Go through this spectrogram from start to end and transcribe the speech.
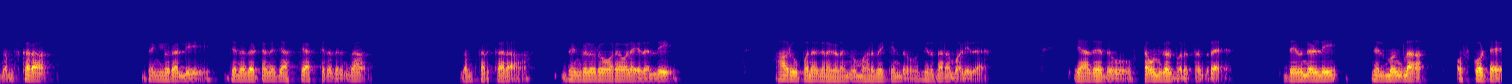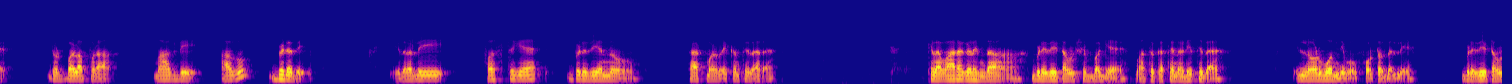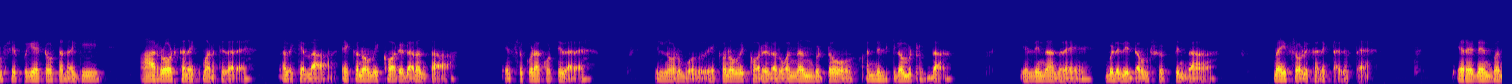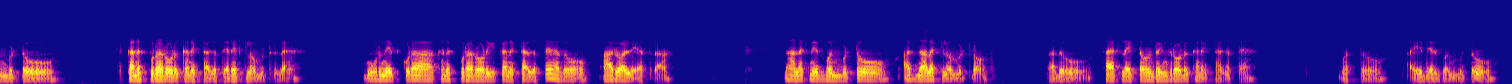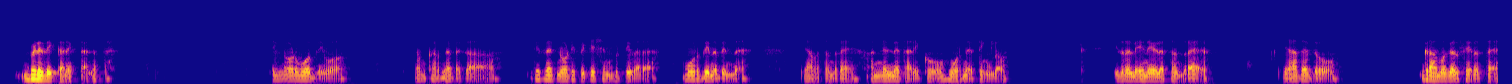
ನಮಸ್ಕಾರ. ಬೆಂಗಳೂರಲ್ಲಿ ಜನದಟ್ಟಣೆ ಜಾಸ್ತಿ ಆಗ್ತಿರೋದ್ರಿಂದ ನಮ್ಮ ಸರ್ಕಾರ ಬೆಂಗಳೂರು ಹೊರವಲಯದಲ್ಲಿ ಆರು ಉಪನಗರಗಳನ್ನು ಮಾಡಬೇಕೆಂದು ನಿರ್ಧಾರ ಮಾಡಿದೆ. ಯಾವುದ್ಯಾವುದು ಟೌನ್ಗಳು ಬರುತ್ತಂದರೆ ದೇವನಹಳ್ಳಿ, ನೆಲಮಂಗ್ಲ, ಹೊಸಕೋಟೆ, ದೊಡ್ಡಬಳ್ಳಾಪುರ, ಮಾಗಡಿ ಹಾಗೂ ಬಿಡದಿ. ಇದರಲ್ಲಿ ಫಸ್ಟಿಗೆ ಬಿಡದಿಯನ್ನು ಸ್ಟಾರ್ಟ್ ಮಾಡಬೇಕಂತಿದ್ದಾರೆ. ಕೆಲ ವಾರಗಳಿಂದ ಬಿಡದಿ ಟೌನ್ಶಿಪ್ ಬಗ್ಗೆ ಮಾತುಕತೆ ನಡೀತಿದೆ ಇಲ್ಲಿ ನೋಡ್ಬೋದು ನೀವು ಫೋಟೋದಲ್ಲಿ. ಬಿಡದಿ ಟೌನ್ಶಿಪ್ಗೆ ಟೋಟಲ್ ಆಗಿ ಆರು ರೋಡ್ ಕನೆಕ್ಟ್ ಮಾಡ್ತಿದ್ದಾರೆ. ಅದಕ್ಕೆಲ್ಲ ಎಕನಾಮಿಕ್ ಕಾರಿಡಾರ್ ಅಂತ ಹೆಸರು ಕೂಡ ಕೊಟ್ಟಿದ್ದಾರೆ. ಇಲ್ಲಿ ನೋಡ್ಬೋದು ಎಕನಾಮಿಕ್ ಕಾರಿಡಾರ್ ಒನ್ ಅಂದ್ಬಿಟ್ಟು ಹನ್ನೆರಡು ಕಿಲೋಮೀಟರ್ ಉದ್ದ. ಎಲ್ಲಿಂದ ಅಂದರೆ ಬಿಡದಿ ಟೌನ್ಶಿಪ್ಪಿಂದ ನೈಸ್ ರೋಡ್ ಕನೆಕ್ಟ್ ಆಗುತ್ತೆ. ಎರಡನೇದು ಬಂದ್ಬಿಟ್ಟು ಕನಕಪುರ ರೋಡ್ ಕನೆಕ್ಟ್ ಆಗುತ್ತೆ, ಎರಡು ಕಿಲೋಮೀಟರ್ ಇದೆ. ಮೂರನೇದು ಕೂಡ ಕನಕಪುರ ರೋಡ್ಗೆ ಕನೆಕ್ಟ್ ಆಗುತ್ತೆ. ಅದು ಆರುಹಳ್ಳಿ ಹತ್ರ. ನಾಲ್ಕನೇದು ಬಂದ್ಬಿಟ್ಟು ಹದಿನಾಲ್ಕು ಕಿಲೋಮೀಟ್ರು ಅದು satellite town ring road connect ಆಗುತ್ತೆ. ಮತ್ತು ಐದನೇದು ಬಂದ್ಬಿಟ್ಟು ಬಿಡದಿಗೆ ಕನೆಕ್ಟ್ ಆಗುತ್ತೆ. ಇಲ್ಲಿ ನೋಡ್ಬೋದು ನೀವು. ನಮ್ಮ ಕರ್ನಾಟಕ ಗೆಜೆಟ್ ನೋಟಿಫಿಕೇಶನ್ ಬಿಟ್ಟಿದ್ದಾರೆ. ಮೂರು ದಿನದಿಂದ ಯಾವತ್ತಂದರೆ ಹನ್ನೆರಡನೇ ತಾರೀಕು ಮೂರನೇ ತಿಂಗಳು. ಇದರಲ್ಲಿ ಏನು ಹೇಳುತ್ತಂದರೆ ಯಾವ್ದ್ಯಾವುದು ಗ್ರಾಮಗಳು ಸೇರುತ್ತೆ,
